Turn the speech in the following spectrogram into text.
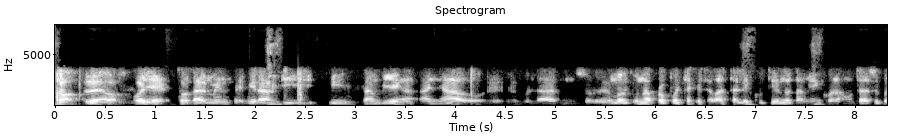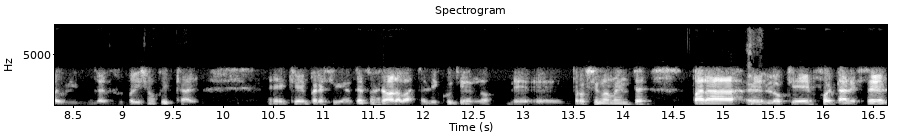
No, Leo, oye, totalmente. Mira, y, y también añado, ¿verdad? Nosotros tenemos una propuesta que se va a estar discutiendo también con la Junta de, Supervisión Fiscal, que el presidente Ferrero la va a estar discutiendo próximamente, para lo que es fortalecer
